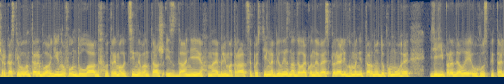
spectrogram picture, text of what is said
Черкаські волонтери благодійного фонду ЛАД отримали цінний вантаж із Данії. Меблі, матраци, постільна білизна далеко не весь перелік гуманітарної допомоги. Її передали в госпіталь.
